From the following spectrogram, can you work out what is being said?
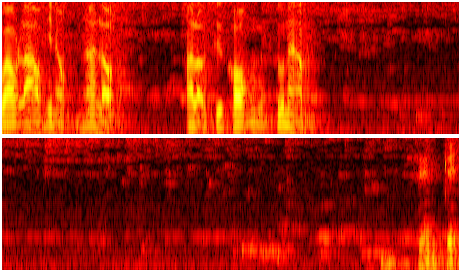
ว้าวเล่าวพี่น้องหาเลาะหาเลาะซื้อของเหมือนตู้น้ำเสียงเก่ง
